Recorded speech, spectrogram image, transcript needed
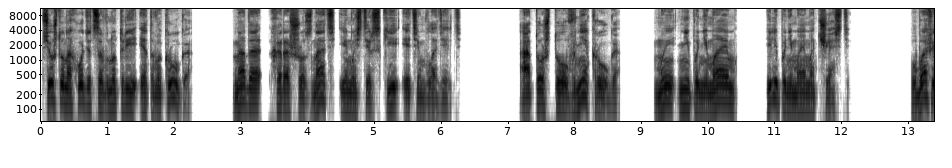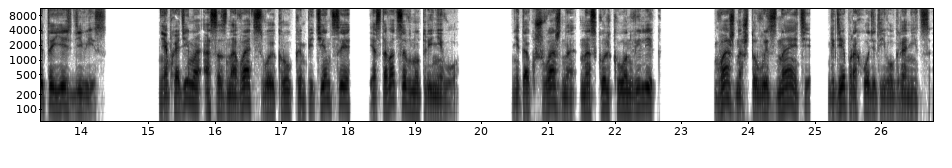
Все, что находится внутри этого круга, надо хорошо знать и мастерски этим владеть. А то, что вне круга, мы не понимаем или понимаем отчасти. У Баффета есть девиз. Необходимо осознавать свой круг компетенции и оставаться внутри него. Не так уж важно, насколько он велик. Важно, что вы знаете, где проходит его граница.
